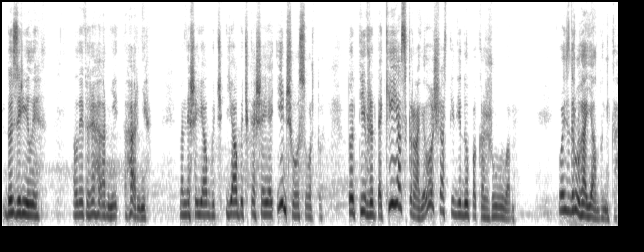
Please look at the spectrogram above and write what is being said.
дозріли, але вже гарні. гарні. У мене ще яблуч, яблучка ще є іншого сорту. То ті вже такі яскраві. Ось зараз підійду, покажу вам. Ось друга яблунька.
